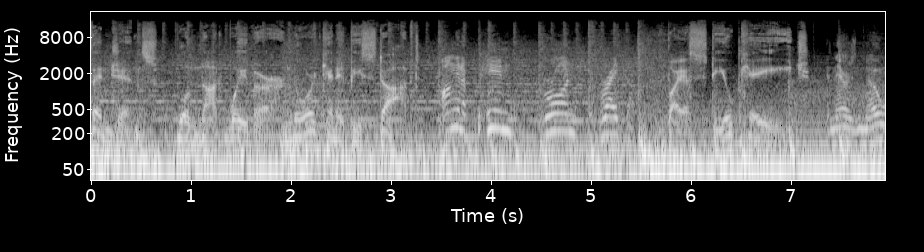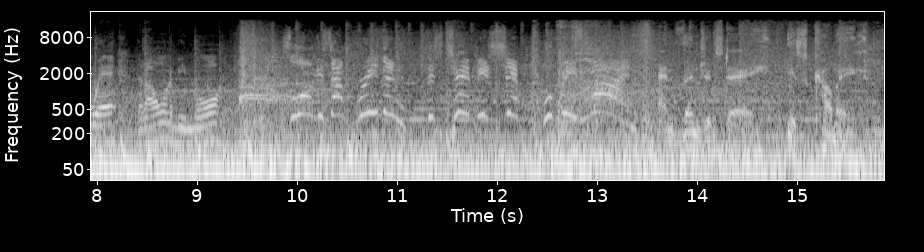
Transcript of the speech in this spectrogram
Vengeance will not waver, nor can it be stopped I'm gonna pin Bron Breakker. by a steel cage. And there is nowhere that I want to be more. As long as I'm breathing, this championship will be mine! And Vengeance Day is coming.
